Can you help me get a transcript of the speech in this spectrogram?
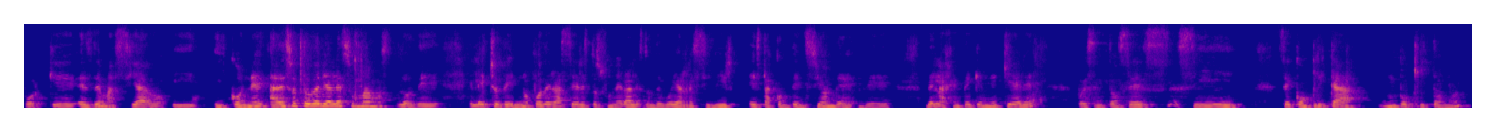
porque es demasiado y, con e, a eso todavía le sumamos lo de el hecho de no poder hacer estos funerales donde voy a recibir esta contención de, de la gente que me quiere, pues entonces sí se complica un poquito, ¿no?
